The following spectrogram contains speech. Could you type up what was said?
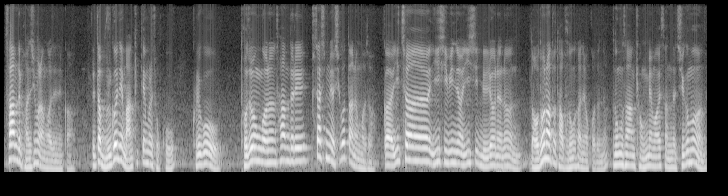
사람들이 관심을 안 가지니까. 일단 물건이 많기 때문에 좋고, 그리고 더 좋은 거는 사람들이 투자 심리가 식었다는 거죠. 그러니까 2022년, 21년에는 너도 나도 다 부동산이었거든요. 부동산 경매 막 했었는데 지금은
